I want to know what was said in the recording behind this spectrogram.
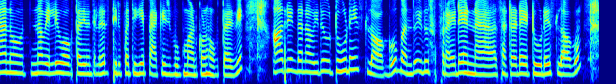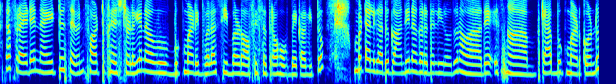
ನಾನು, ನಾವು ಎಲ್ಲಿಗೆ ಹೋಗ್ತಾ ಇದ್ದೀವಿ ಅಂತ ಹೇಳಿದ್ರೆ ತಿರುಪತಿಗೆ ಪ್ಯಾಕೇಜ್ ಬುಕ್ ಮಾಡ್ಕೊಂಡು ಹೋಗ್ತಾ ಇದ್ವಿ. ಆದ್ದರಿಂದ ನಾವು ಇದು ಟೂ ಡೇಸ್ ಲಾಗು ಬಂದು, ಇದು ಫ್ರೈಡೇ ಸ್ಯಾಟರ್ಡೇ ಟೂ ಡೇಸ್ ಲಾಗು ನಾವು Friday night seven forty five ಅಷ್ಟರೊಳಗೆ ನಾವು ಬುಕ್ ಮಾಡಿದ್ವಲ್ಲ ಸಿ ಬರ್ಡ್ ಆಫೀಸ್ ಹತ್ರ ಹೋಗಬೇಕಾಗಿತ್ತು. ಬಟ್ ಅಲ್ಲಿಗೆ ಅದು ಗಾಂಧಿನಗರದಲ್ಲಿ ಇರೋದು, ನಾವು ಅದೇ ಕ್ಯಾಬ್ ಬುಕ್ ಮಾಡಿಕೊಂಡು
